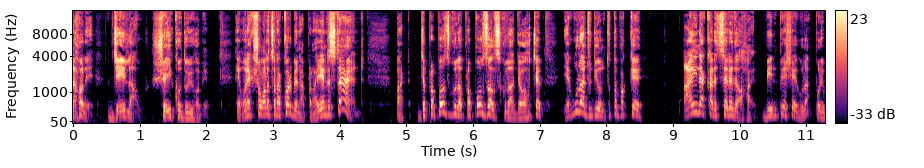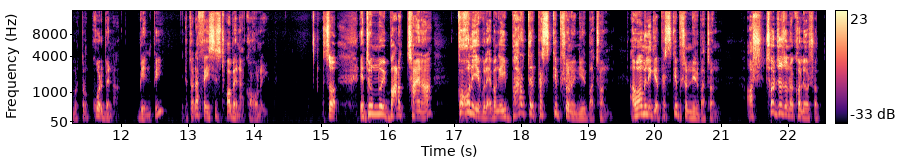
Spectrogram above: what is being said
না হলে যে লাও সেই কদুই হবে। হ্যাঁ অনেক সমালোচনা করবেন আপনারা আই আন্ডারস্ট্যান্ড বাট যে প্রপোজগুলো প্রপোজালসগুলো দেওয়া হচ্ছে, এগুলা যদি অন্ততপক্ষে আইন আকারে ছেড়ে দেওয়া হয়, বিএনপি এসে এগুলা পরিবর্তন করবে না। বিএনপি এতটা ফেসিস্ট হবে না কখনোই। সো এজন্যই ভারত চায় না কখনোই এগুলো, এবং এই ভারতের প্রেসক্রিপশনে নির্বাচন, আওয়ামী লীগের প্রেসক্রিপশন নির্বাচন। আশ্চর্যজনক হলেও সত্য,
